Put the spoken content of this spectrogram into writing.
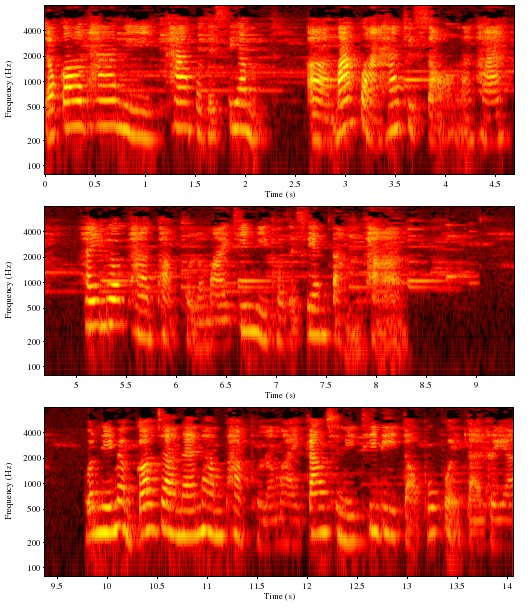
แล้วก็ถ้ามีค่าโพแทสเซียมมากกว่า 5.2 นะคะ ให้เลือกทานผักผลไม้ที่มีโพแทสเซียมต่ำค่ะ วันนี้แหม่มก็จะแนะนำผักผลไม้ 9 ชนิดที่ดีต่อผู้ป่วยไตระยะ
